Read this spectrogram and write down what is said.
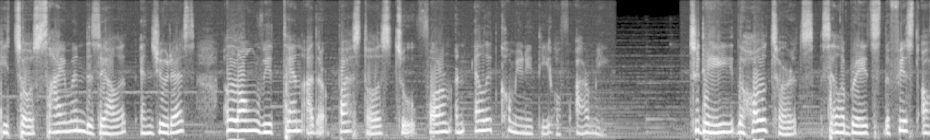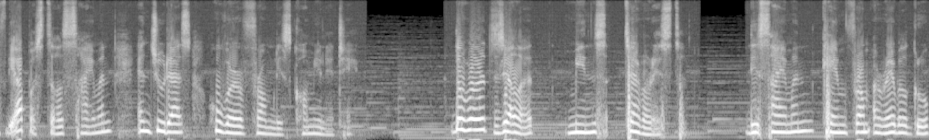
he chose Simon the Zealot and Judas, along with ten other apostles, to form an elite community of army. Today, the whole church celebrates the feast of the apostles Simon and Judas, who were from this community. The word zealot means terrorist. This Simon came from a rebel group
